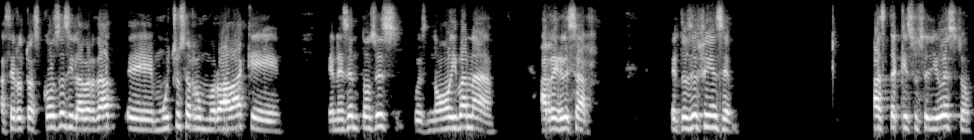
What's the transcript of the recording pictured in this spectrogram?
hacer otras cosas y la verdad, mucho se rumoraba que en ese entonces pues no iban a, regresar. Entonces, fíjense, hasta que sucedió esto.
